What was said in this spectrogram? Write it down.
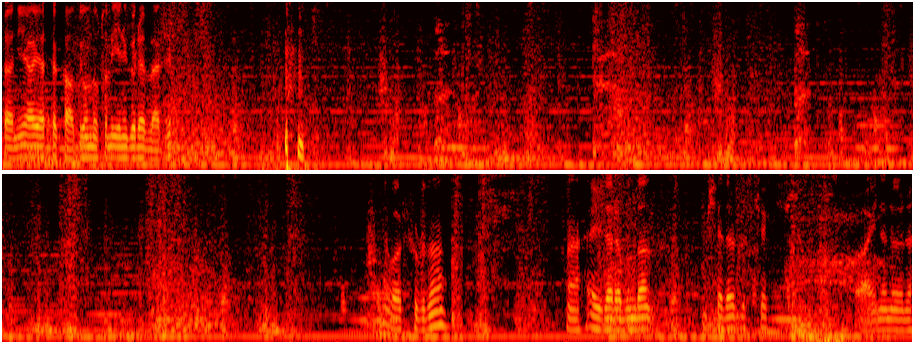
saniye hayatta kaldı. Ondan sonra yeni görev verecek. Düşecek. Aynen öyle.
